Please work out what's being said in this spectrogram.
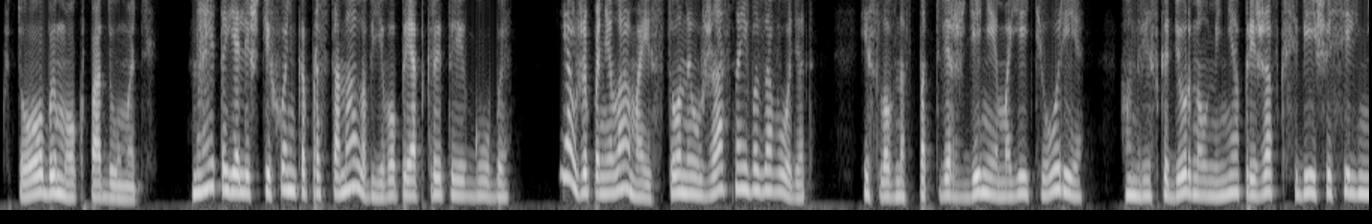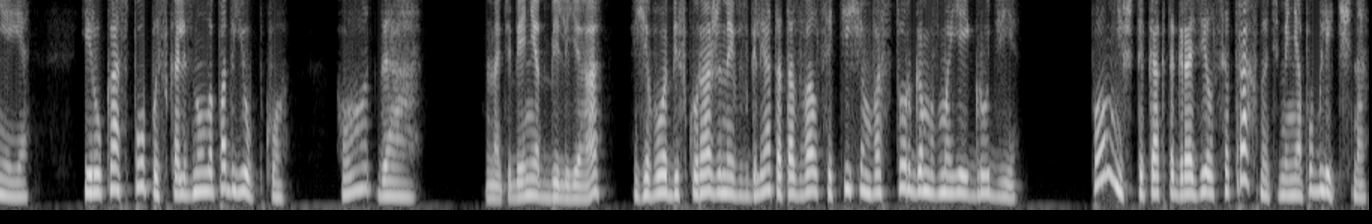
Кто бы мог подумать. На это я лишь тихонько простонала в его приоткрытые губы. Я уже поняла, мои стоны ужасно его заводят. И словно в подтверждение моей теории — он резко дернул меня, прижав к себе еще сильнее, и рука с попы скользнула под юбку. «О, да!» «На тебе нет белья?» Его обескураженный взгляд отозвался тихим восторгом в моей груди. «Помнишь, ты как-то грозился трахнуть меня публично?»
